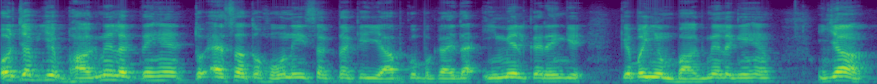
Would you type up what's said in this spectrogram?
और जब ये भागने लगते हैं तो ऐसा तो हो नहीं सकता कि ये आपको बाकायदा ईमेल करेंगे कि भाई हम भागने लगे हैं। या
